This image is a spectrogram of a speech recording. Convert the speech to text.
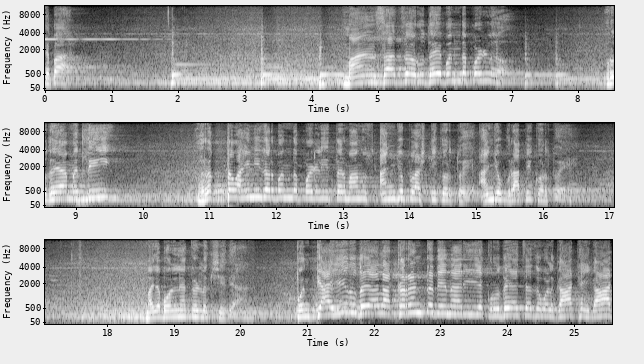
हे पा माणसाचं हृदय बंद पडलं. हृदयामधली रक्तवाहिनी जर बंद पडली तर माणूस अँजिओप्लास्टी करतोय अँजिओग्राफी करतोय. माझ्या बोलण्याकडे लक्ष द्या. पण त्याही हृदयाला करंट देणारी एक हृदयाच्या जवळ गाठ आहे गाठ.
